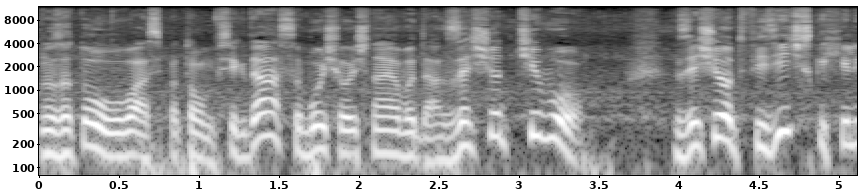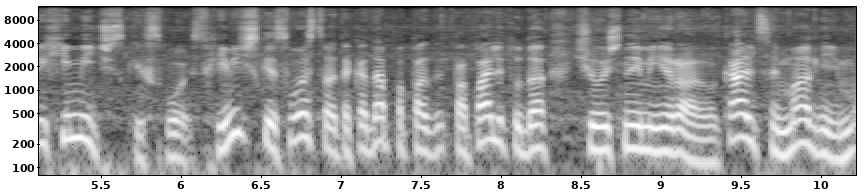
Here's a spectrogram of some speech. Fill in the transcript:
но зато у вас потом всегда с собой щелочная вода. За счет чего? За счет физических или химических свойств. Химические свойства – это когда попали туда щелочные минералы. Кальций, магний,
